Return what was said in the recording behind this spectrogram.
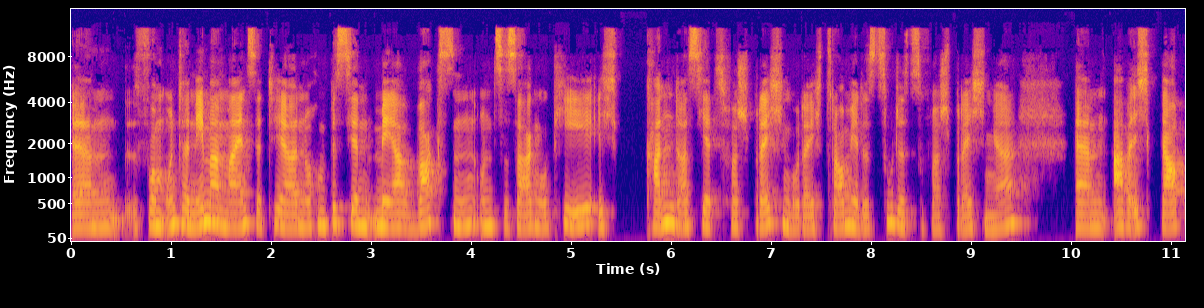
ähm, vom Unternehmer-Mindset her noch ein bisschen mehr wachsen und zu sagen, okay, ich kann das jetzt versprechen oder ich traue mir das zu, das zu versprechen. Ja? Ähm, aber ich glaube,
